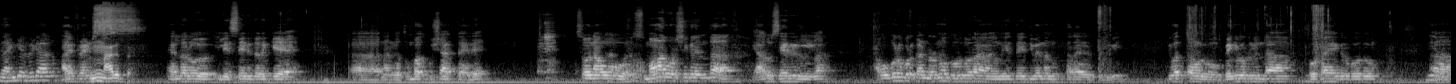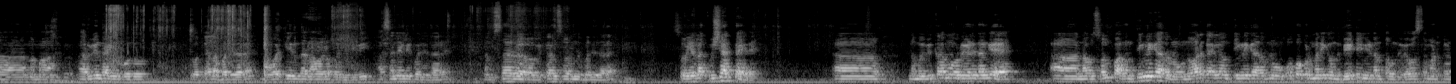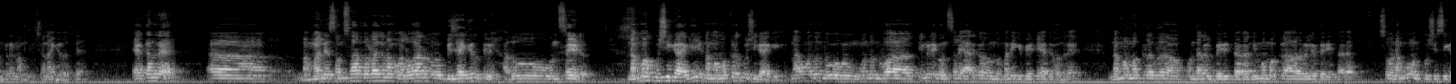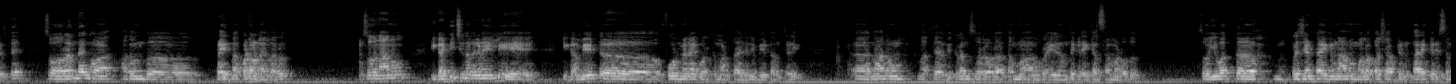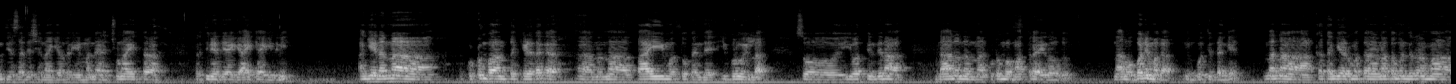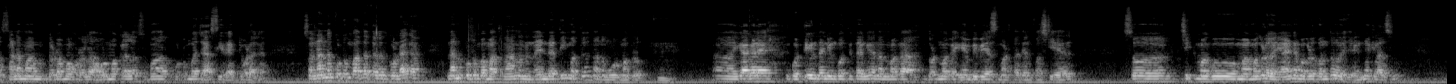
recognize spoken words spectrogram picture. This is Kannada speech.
ಇದು ಹಂಗೆ ವಿಡಿಯೋ ಆಗುತ್ತೆ. ಹಾಯ್ ಫ್ರೆಂಡ್ಸ್ ಆಗುತ್ತೆ. ಎಲ್ಲರೂ ಇಲ್ಲಿ ಸೇರಿದ್ದಕ್ಕೆ ನನಗೆ ತುಂಬ ಖುಷಿ ಆಗ್ತಾ ಇದೆ. ಸೊ ನಾವು ಸುಮಾರು ವರ್ಷಗಳಿಂದ ಯಾರೂ ಸೇರಿರಲಿಲ್ಲ. ಒಬ್ಬರೊಬ್ಬರು ಕಂಡ್ರು ದೂರ ದೂರ ಇದ್ದೀವಿ ಇದ್ವಿ ಅನ್ನೋ ಥರ ಇರ್ತಿದ್ವಿ. ಇವತ್ತು ನಾವು ಬೆಂಗಳೂರಿನಿಂದ ತೋಟ ಆಗಿರ್ಬೋದು ನಮ್ಮ ಅರವಿಂದ್ ಆಗಿರ್ಬೋದು ಇವತ್ತೆಲ್ಲ ಬಂದಿದ್ದಾರೆ. ನಮ್ಮ ವತಿಯಿಂದ ನಾವೆಲ್ಲ ಬಂದಿದ್ದೀವಿ. ಹಸನಲ್ಲಿ ಬಂದಿದ್ದಾರೆ. ನಮ್ಮ ಸರ್ ವಿಕ್ರಮ್ ಸರ್ ಬಂದಿದ್ದಾರೆ. ಸೊ ಎಲ್ಲ ಖುಷಿ ಆಗ್ತಾ ಇದೆ. ನಮ್ಮ ವಿಕ್ರಮ್ ಅವ್ರು ಹೇಳಿದಂಗೆ ನಾವು ಸ್ವಲ್ಪ ಒಂದು ತಿಂಗಳಿಗಾದ್ರೂ, ಒಂದು ವಾರಕ್ಕಾಗಲಿ ಒಂದು ತಿಂಗಳಿಗಾದ್ರೂ ಒಬ್ಬೊಬ್ಬರ ಮನೆಗೆ ಒಂದು ಭೇಟಿ ನೀಡೋಂಥ ಒಂದು ವ್ಯವಸ್ಥೆ ಮಾಡ್ಕೊಂಡ್ರೆ ನಮ್ಗೆ ಚೆನ್ನಾಗಿರುತ್ತೆ. ಯಾಕಂದ್ರೆ ನಮ್ಮಲ್ಲಿ ಸಂಸಾರದೊಳಗೆ ನಾವು ಹಲವಾರು ಆಗಿರ್ತೀವಿ. ಅದು ಒಂದು ಸೈಡ್ ನಮ್ಮ ಖುಷಿಗಾಗಿ, ನಮ್ಮ ಮಕ್ಕಳ ಖುಷಿಗಾಗಿ ನಾವು ಒಂದೊಂದು ಒಂದೊಂದು ವಾ, ತಿಂಗಳಿಗೆ ಒಂದ್ಸಲ ಯಾರಿಗೋ ಒಂದು ಮನೆಗೆ ಭೇಟಿ ಆದೀವಿ ಅಂದ್ರೆ, ನಮ್ಮ ಮಕ್ಕಳದ ಒಂದರಲ್ಲಿ ಬೆರೀತಾರೆ, ನಿಮ್ಮ ಮಕ್ಕಳ ಅದರಲ್ಲಿ ಬೆರೀತಾರೆ. ಸೊ ನಮಗೂ ಒಂದು ಖುಷಿ ಸಿಗುತ್ತೆ. ಸೊ ಅವ್ರು ಅಂದಂಗ ಅದೊಂದು ಪ್ರಯತ್ನ ಪಡೋಣ ಎಲ್ಲರೂ. ಸೊ ನಾನು ಈಗ ಚಿನ್ನರ ಗಣೆಯಲ್ಲಿ ಈಗ ಮೇಟ್ ಫೋರ್ ಮ್ಯಾನ್ ಆಗಿ ವರ್ಕ್ ಮಾಡ್ತಾ ಇದ್ದೀನಿ, ಮೇಟ್ ಅಂತೇಳಿ. ನಾನು ಮತ್ತೆ ವಿಕ್ರಮ್ ಸರ್ ಅವರ ತಮ್ಮ ಅವರ ಒಂದೇ ಕಡೆ ಕೆಲಸ ಮಾಡೋದು. ಸೊ ಇವತ್ತು ಪ್ರೆಸೆಂಟ್ ಆಗಿ ನಾನು ಮಲಪ ಶಾಪಿನ ಕಾರ್ಯಕಾರಿ ಸಮಿತಿ ಸದಸ್ಯನಾಗಿ ಅಂದರೆ ಮೊನ್ನೆ ಚುನಾಯಿತ ಪ್ರತಿನಿಧಿಯಾಗಿ ಆಯ್ಕೆ ಆಗಿದ್ದೀನಿ. ಹಂಗೆ ನನ್ನ ಕುಟುಂಬ ಅಂತ ಕೇಳಿದಾಗ ನನ್ನ ತಾಯಿ ಮತ್ತು ತಂದೆ ಇಬ್ಬರೂ ಇಲ್ಲ. ಸೊ ಇವತ್ತಿನ ದಿನ ನಾನು ನನ್ನ ಕುಟುಂಬ ಮಾತ್ರ ಇರೋದು. ನಾನು ಒಬ್ಬನೇ ಮಗ, ನಿಮ್ಗೆ ಗೊತ್ತಿದ್ದಂಗೆ. ನನ್ನ ಅಕ್ಕ ತಂಗಿಯರು ಮತ್ತು ನನ್ನ ತಮ್ಮಂದಿರು, ನಮ್ಮ ಸಣ್ಣಮ್ಮ, ದೊಡ್ಡಮ್ಮ ಅವರೆಲ್ಲ ಅವ್ರ ಮಕ್ಕಳೆಲ್ಲ ಸುಮಾರು ಕುಟುಂಬ ಜಾಸ್ತಿ ಇದೆ ಆಕ್ಟಿವ್ ಒಳಗೆ. ಸೊ ನನ್ನ ಕುಟುಂಬ ಅಂತ ತೆಗೆದುಕೊಂಡಾಗ, ನನ್ನ ಕುಟುಂಬ ಮಾತ್ರ, ನಾನು ನನ್ನ ಹೆಂಡತಿ ಮತ್ತು ನನ್ನ ಮೂರು ಮಕ್ಕಳು ಈಗಾಗಲೇ ಗೊತ್ತಿಂದ ನಿಮ್ಗೆ ಗೊತ್ತಿದ್ದಂಗೆ ನನ್ನ ಮಗ, ದೊಡ್ಡ ಮಗ ಎಂ ಬಿ ಬಿ ಎಸ್ ಮಾಡ್ತಾ ಇದ್ದಾನೆ ಫಸ್ಟ್ ಇಯರ್ ಸೊ ಚಿಕ್ಕ ಮಗು ಮಗಳು, ಎರಡನೇ ಮಗಳು ಬಂದು ಎರಡನೇ ಕ್ಲಾಸು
